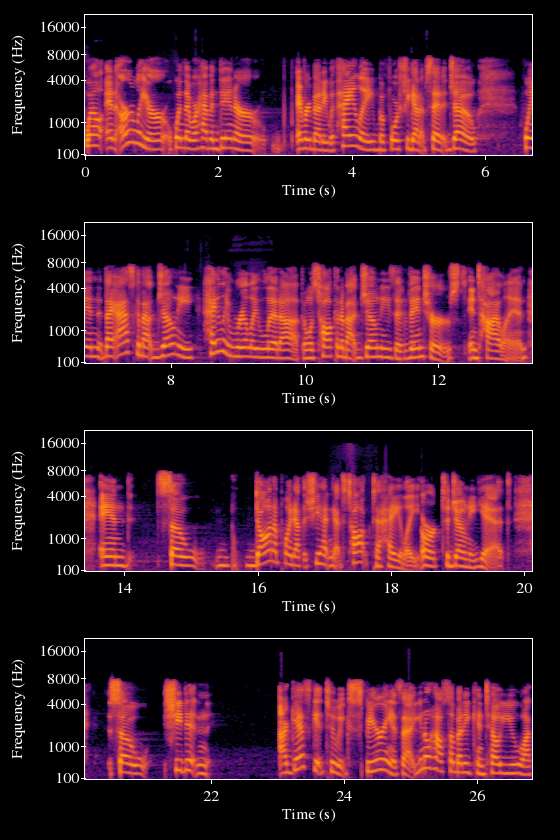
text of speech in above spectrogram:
Well, and earlier when they were having dinner, everybody with Haley before she got upset at Joe, when they asked about Joanie, Haley really lit up and was talking about Joanie's adventures in Thailand. And so Donna pointed out that she hadn't got to talk to Haley or to Joanie yet. So she didn't I guess get to experience that. You know how somebody can tell you like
